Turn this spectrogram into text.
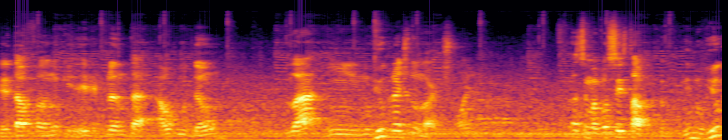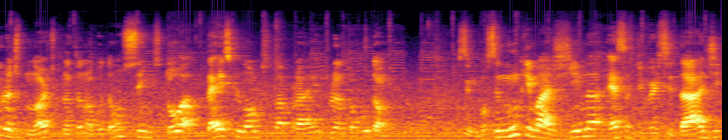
ele estava falando que ele planta algodão lá em, no Rio Grande do Norte. Olha. Assim, mas você está no Rio Grande do Norte plantando algodão? Sim, estou a 10 quilômetros da praia e planto algodão. Assim, você nunca imagina essa diversidade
